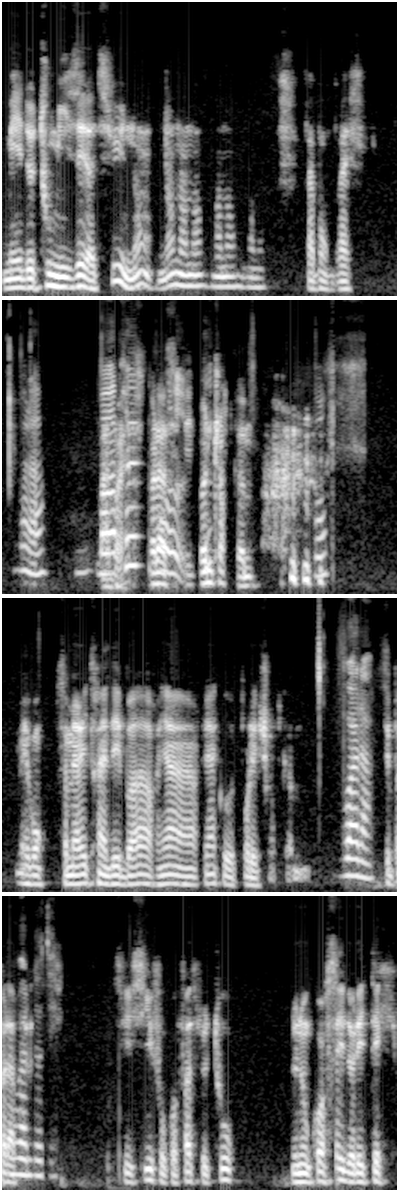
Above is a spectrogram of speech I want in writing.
Mais de tout miser là-dessus, non, non, non, non, non, non, non. non. Enfin bon, bref. Voilà. Bon, Ah, après, bref, voilà, pour- c'était une bonne shortcom. Bon. Mais bon, ça mériterait un débat, rien, rien que pour les shortcom. Voilà, C'est pas on la va peine. le noter. Qu'ici, il faut qu'on fasse le tour de nos conseils de l'été.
